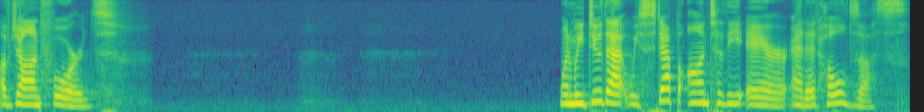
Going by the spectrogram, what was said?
of John Ford's. When we do that, we step onto the air and it holds us.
